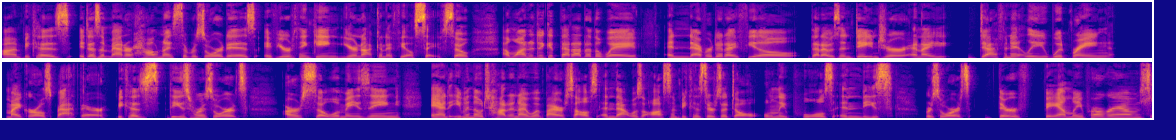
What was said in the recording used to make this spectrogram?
um, because it doesn't matter how nice the resort is if you're thinking you're not going to feel safe. So I wanted to get that out of the way and never did I feel that I was in danger. And I definitely would bring my girls back there because these resorts are so amazing. And even though Todd and I went by ourselves, and that was awesome because there's adult only pools in these resorts, their family programs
